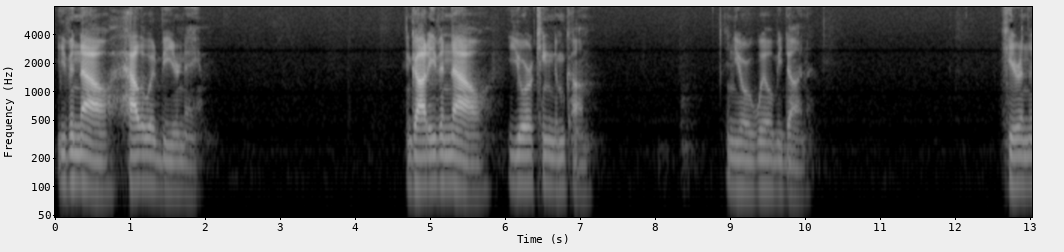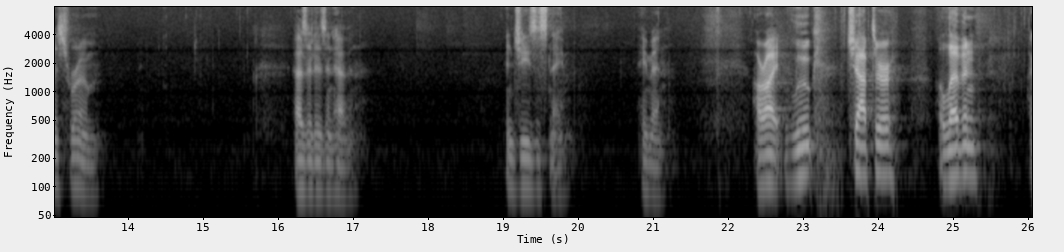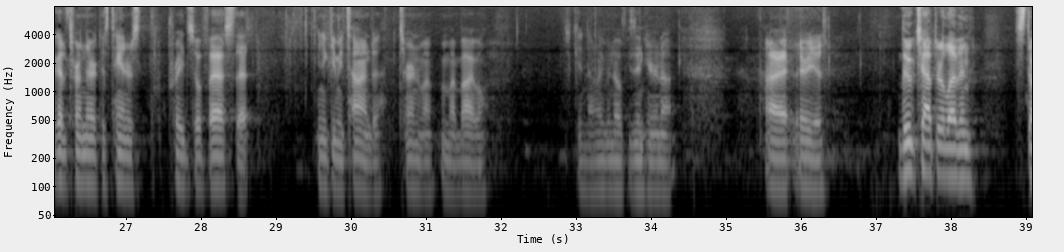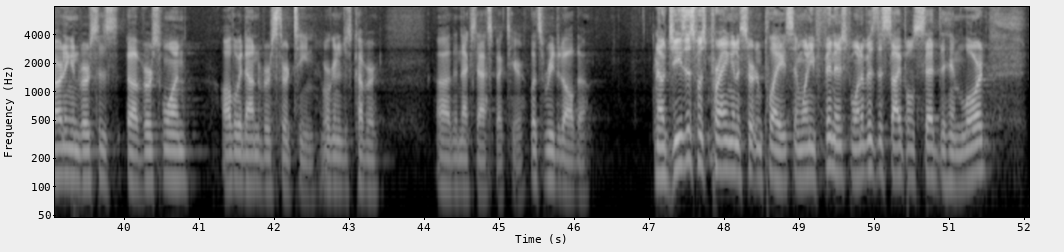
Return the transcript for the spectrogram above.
even now, hallowed be your name. And God, even now, your kingdom come and your will be done. Here in this room, as it is in heaven. In Jesus' name, amen. All right, Luke chapter 11. I got to turn there because Tanner's prayed so fast that you didn't give me time to turn my, my Bible. Just kidding. I don't even know if he's in here or not. All right, there he is. Luke chapter 11, starting in verses, uh, verse 1 all the way down to verse 13. We're going to just cover uh, the next aspect here. Let's read it all, though. Now, Jesus was praying in a certain place, and when he finished, one of his disciples said to him, Lord,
